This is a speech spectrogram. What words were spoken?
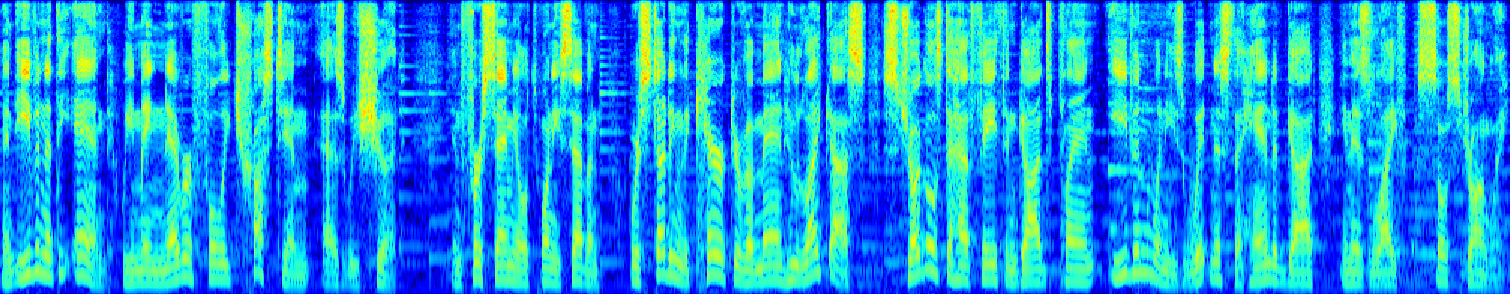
And even at the end, we may never fully trust Him as we should. In 1 Samuel 27, we're studying the character of a man who, like us, struggles to have faith in God's plan even when he's witnessed the hand of God in his life so strongly.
